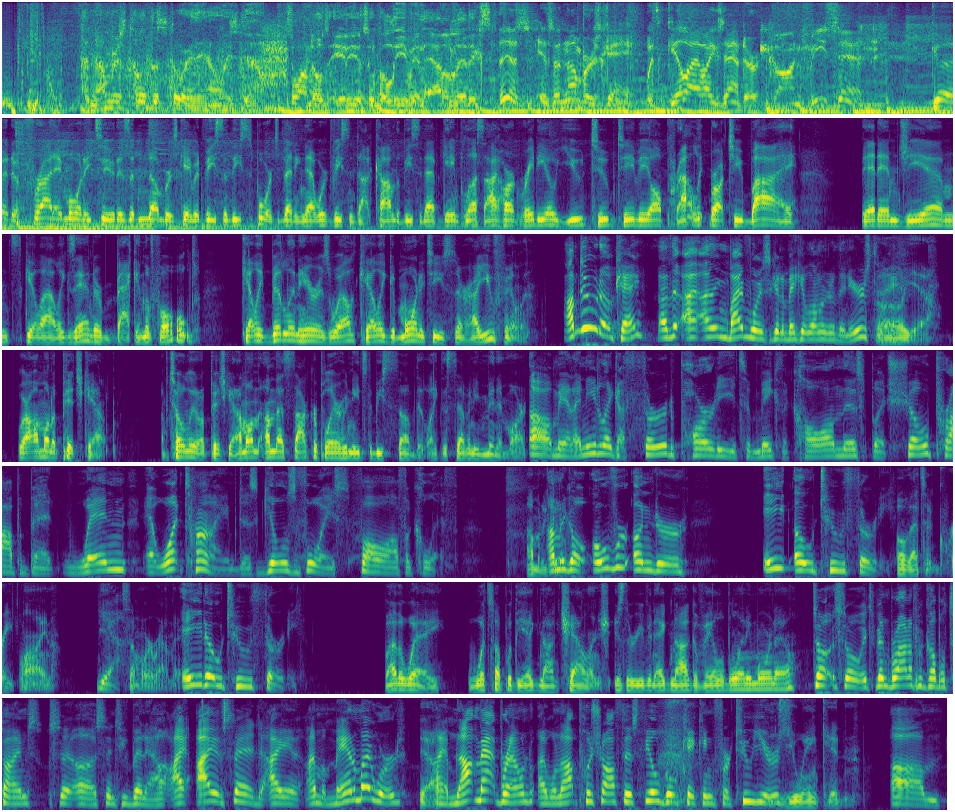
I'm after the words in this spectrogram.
The numbers told the story, they always do. It's one of those idiots who believe in analytics. This is a numbers game with Gill Alexander on VSIN. Good Friday morning to you. It is a numbers game at VSiN, the sports betting network, VSIN.com, the VSiN app, Game Plus, iHeartRadio, YouTube TV, all proudly brought to you by BetMGM. It's Gill Alexander back in the fold. Kelley Bydlon here as well. Kelley, good morning to you, sir. How you feeling? I'm doing okay. I, th- I think my voice is going to make it longer than yours today. Oh, yeah. Well, I'm on a pitch count. I'm totally on a pitch count. I'm on. I'm that soccer player who needs to be subbed at like the 70 minute mark. Oh man, I need like a third party to make the call on this. But show prop bet when at what time does Gill's voice fall off a cliff? I'm gonna. I'm gonna go over under 80230. Oh, that's a great line. Yeah, somewhere around there. 80230. By the way, what's up with the eggnog challenge? Is there even eggnog available anymore now? So, so it's been brought up a couple times uh, since you've been out. I, I have said I, I'm a man of my word. Yeah. I am not Matt Brown. I will not push off this field goal kicking for two years. You ain't kidding. Um,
